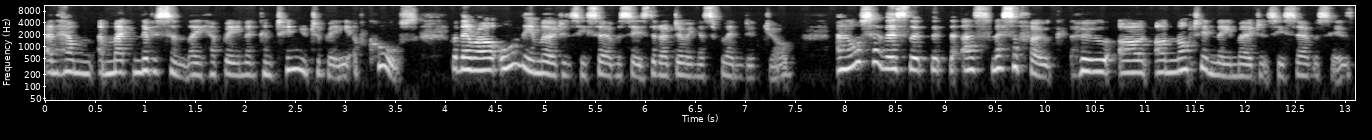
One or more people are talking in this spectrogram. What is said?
and how magnificent they have been and continue to be, of course. But there are all the emergency services that are doing a splendid job, and also there's the, the, the us lesser folk who are are not in the emergency services,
